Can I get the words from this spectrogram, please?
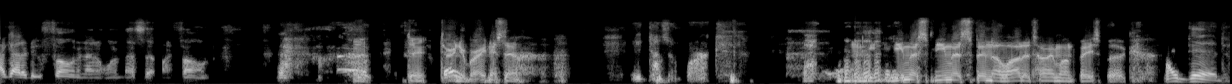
I got a new phone and I don't want to mess up my phone. turn, turn your brightness down. It doesn't work you must you must spend a lot of time on Facebook. I did,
